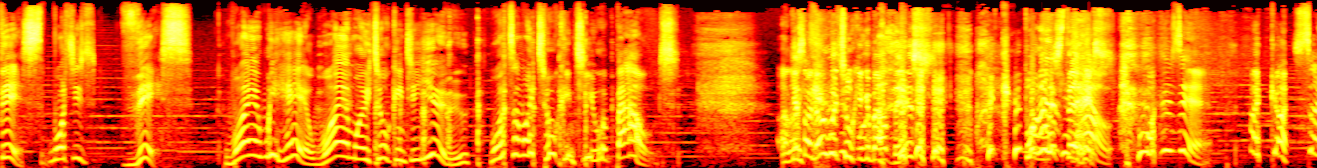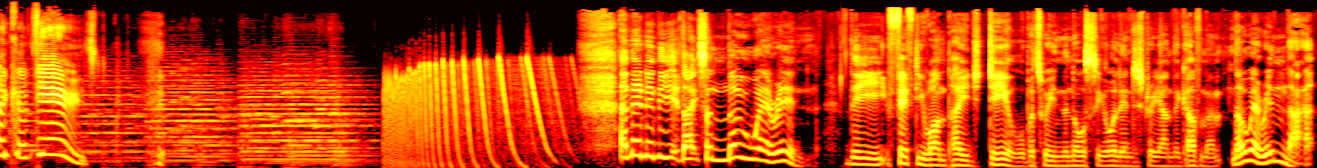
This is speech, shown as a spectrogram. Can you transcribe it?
this? What is this? Why are we here? Why am I talking to you? What am I talking to you about? And Yes, I know we're talking about this. I What is this? out. What is it? I got so confused. And then in the like, so nowhere in the 51 page deal between the North Sea oil industry and the government, nowhere in that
